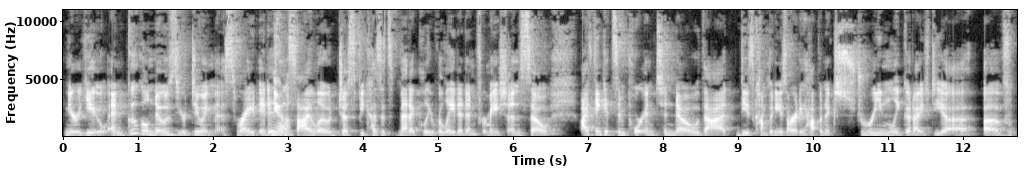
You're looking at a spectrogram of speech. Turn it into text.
near you. And Google knows you're doing this, right? It isn't yeah. siloed just because it's medically related information. So I think it's important to know that these companies already have an extremely good idea of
